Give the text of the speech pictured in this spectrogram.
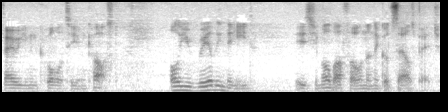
varying quality and cost, all you really need is your mobile phone and a good sales pitch.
